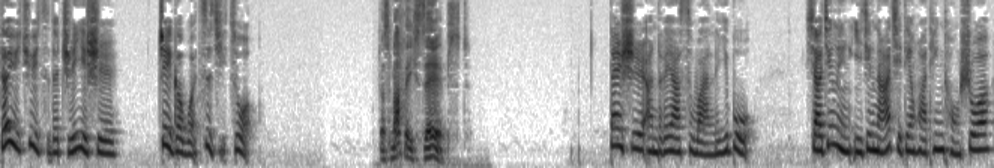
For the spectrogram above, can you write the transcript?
德语句子的直译是：“这个我自己做。” Das mache ich selbst. 但是安德烈亚斯晚了一步，小精灵已经拿起电话听筒说：“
